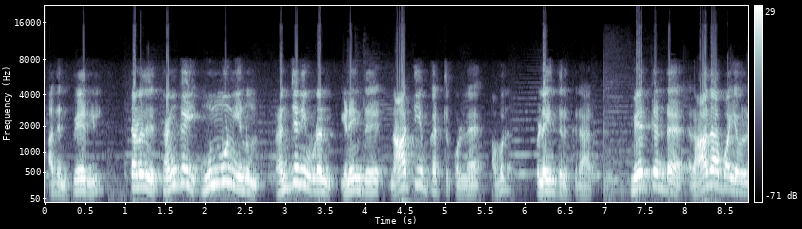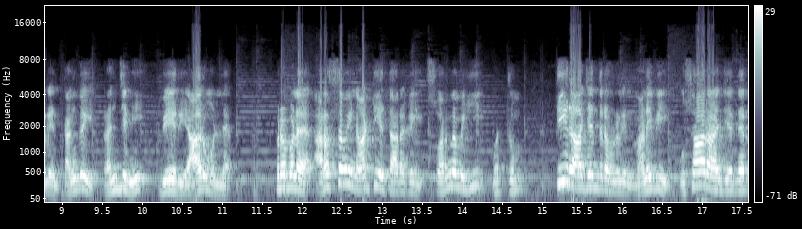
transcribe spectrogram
அதன் பேரில் தனது தங்கை முன்முன் எனும் ரஞ்சனியுடன் இணைந்து நாட்டியம் கற்றுக்கொள்ள அவர் விளைந்திருக்கிறார். மேற்கண்ட ராதாபாய் அவர்களின் தங்கை ரஞ்சினி வேறு யாரும் அல்ல பிரபல அரசவை நாட்டிய தாரகை ஸ்வர்ணமகி மற்றும் டி ராஜேந்தர் அவர்களின் மனைவி உஷா ராஜேந்தர்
